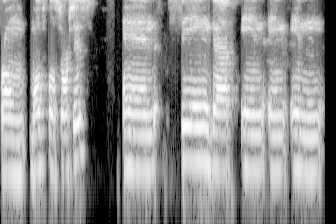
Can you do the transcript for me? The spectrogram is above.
from multiple sources and seeing that in in in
